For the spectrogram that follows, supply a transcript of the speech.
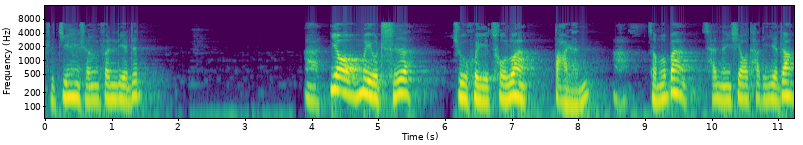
是精神分裂症，啊，药没有吃就会错乱打人。啊，怎么办才能消他的业障？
